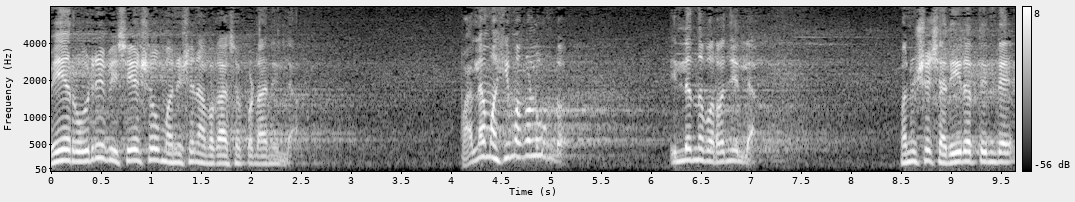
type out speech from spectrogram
വേറൊരു വിശേഷവും മനുഷ്യന് അവകാശപ്പെടാനില്ല. പല മഹിമകളുമുണ്ട് ഇല്ലെന്ന് പറഞ്ഞില്ല. മനുഷ്യ ശരീരത്തിന്റെ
